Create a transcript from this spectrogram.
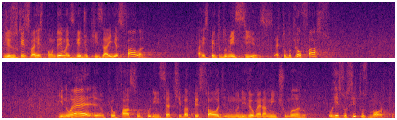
Jesus Cristo vai responder, mas veja o que Isaías fala a respeito do Messias. É tudo o que eu faço. E não é o que eu faço por iniciativa pessoal no nível meramente humano. Eu ressuscito os mortos.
